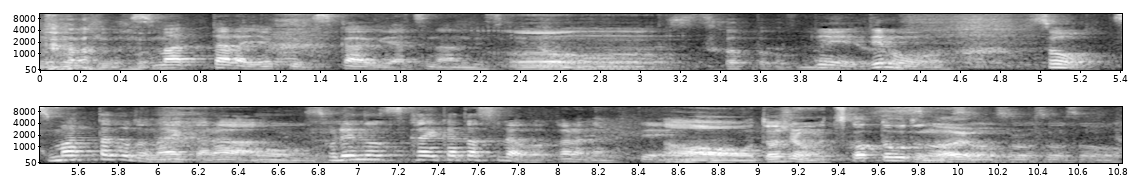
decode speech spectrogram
た。詰まったらよく使うやつなんですけうんど使ったことないででもそう詰まったことないからうん。それの使い方すらわからなくて。ああ確かに使ったことないよ。そうそうそうそ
